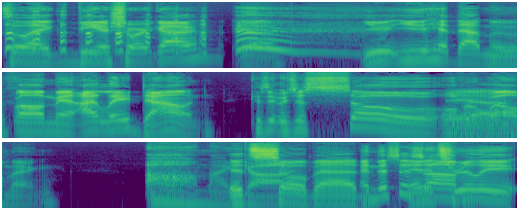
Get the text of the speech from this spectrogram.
to like be a short guy. Yeah, you you hit that move. oh man, I laid down because it was just so overwhelming. Oh my It's god, It's so bad, And this is and it's um, really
